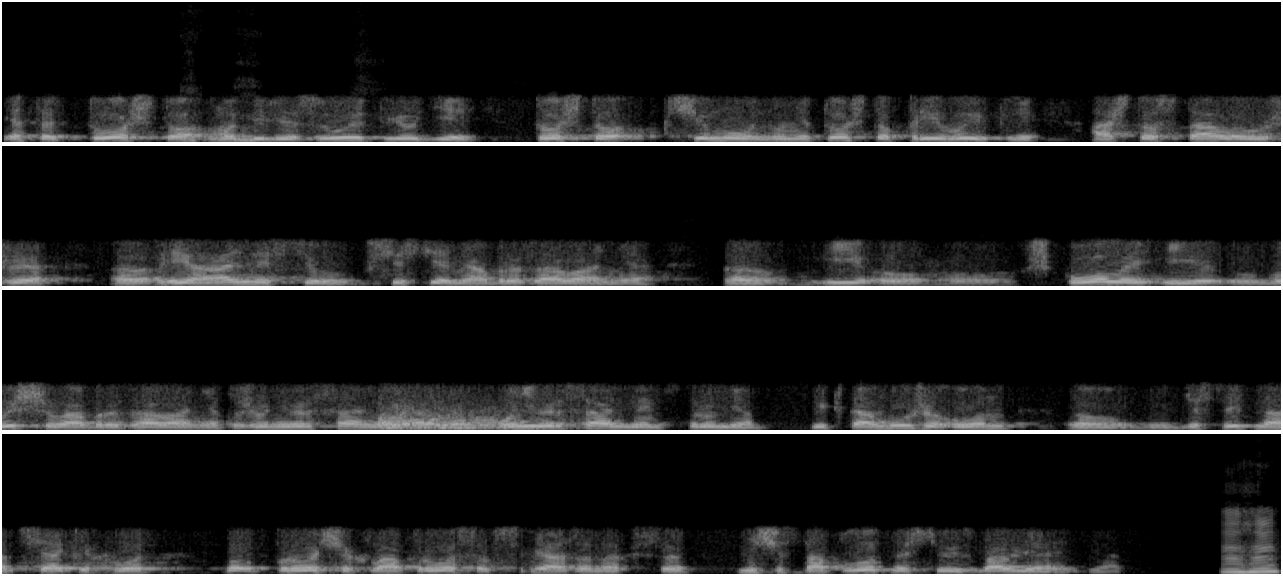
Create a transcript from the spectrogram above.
это то, что мобилизует людей, то, что к чему, ну не то, что привыкли, а что стало уже э, реальностью в системе образования э, и э, школы, и высшего образования. Это же универсальный, универсальный инструмент. И к тому же он э, действительно от всяких вот прочих вопросов, связанных с нечистоплотностью, избавляет нас. Угу.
